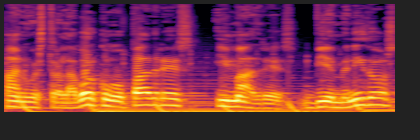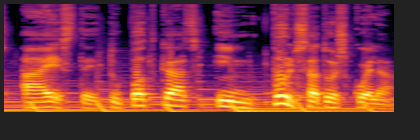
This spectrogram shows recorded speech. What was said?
a nuestra labor como padres y madres. Bienvenidos a este, tu podcast Impulsa tu escuela.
